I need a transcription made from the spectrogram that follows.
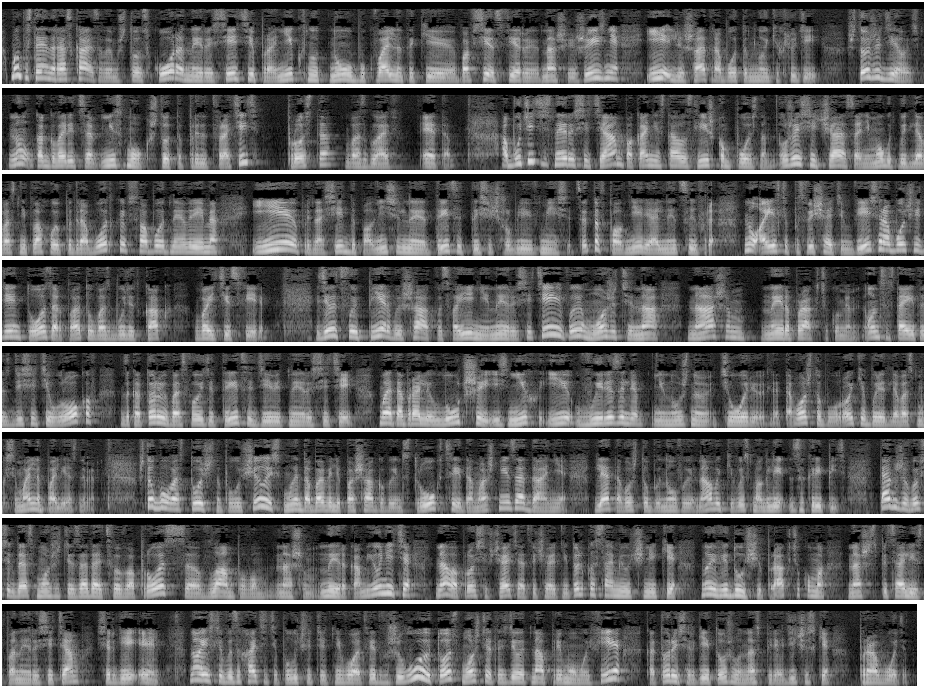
Мы постоянно рассказываем, что скоро нейросети проникнут, ну, буквально-таки во все сферы нашей жизни и лишат работы многих людей. Что же делать? Ну, как говорится, не смог что-то предотвратить, просто возглавь это. Обучитесь нейросетям, пока не стало слишком поздно. Уже сейчас они могут быть для вас неплохой подработкой в свободное время и приносить дополнительные 30 тысяч рублей в месяц. Это вполне реальные цифры. Ну, а если посвящать им весь рабочий день, то зарплата у вас будет как в IT-сфере. Сделать свой первый шаг в освоении нейросетей вы можете на нашем нейропрактикуме. Он состоит из 10 уроков, за которые вы освоите 39 нейросетей. Мы отобрали лучшие из них и вырезали ненужную теорию для того, чтобы уроки были для вас максимально полезными. Чтобы у вас точно получилось, мы добавили пошаговые инструкции и домашние задания для того, чтобы новые навыки вы смогли закрепить. Также вы всегда сможете задать свой вопрос в ламповом нашем нейрокомьюнити. На вопросе в чате отвечают не только сами ученики, но и ведущий практикума, наш специалист по нейросетям Сергей Эль. Ну а если вы захотите получить от него ответ вживую, то сможете это сделать на прямом эфире, который Сергей тоже у нас периодически проводит.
